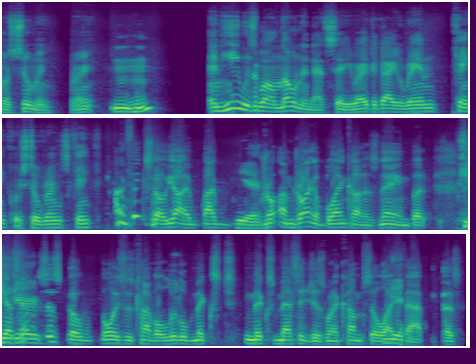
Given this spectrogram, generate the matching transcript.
I'm assuming, right? Mm-hmm. And he was well known in that city, right? The guy who ran Kink or still runs Kink. I think so. Yeah, I, I, Yeah. I'm drawing a blank on his name, but yeah, San Francisco always is kind of a little mixed mixed messages when it comes to like Yeah. that because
